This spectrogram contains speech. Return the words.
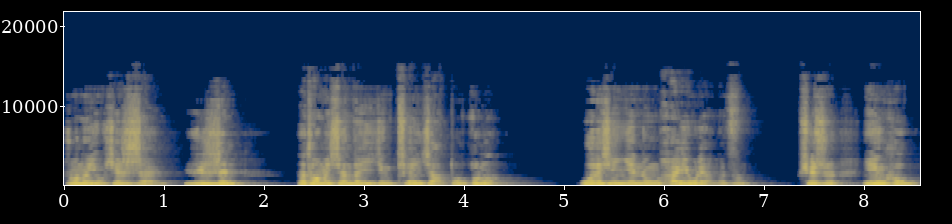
若能有些忍与韧，那他们现在已经天下独尊了。我的信念中还有两个字，却是您和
